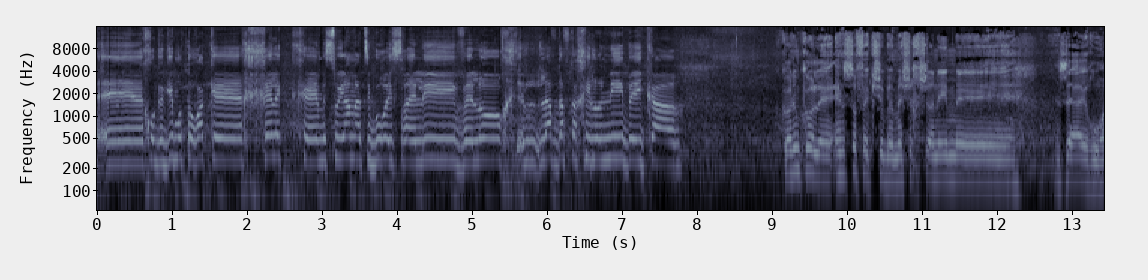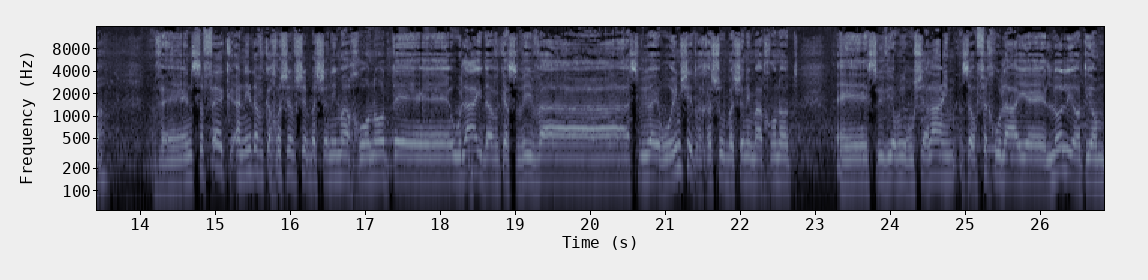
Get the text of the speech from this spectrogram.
אה, חוגגים אותו רק חלק מסוים מהציבור הישראלי, ולא, לאו דווקא חילוני בעיקר. קודם כל, אין ספק שבמשך שנים אה, זה האירוע. ואין ספק, אני דווקא חושב שבשנים האחרונות, אה, אולי דווקא סביב, ה... סביב האירועים שהתרחשו בשנים האחרונות, אה, סביב יום ירושלים, זה הופך אולי אה, לא להיות יום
